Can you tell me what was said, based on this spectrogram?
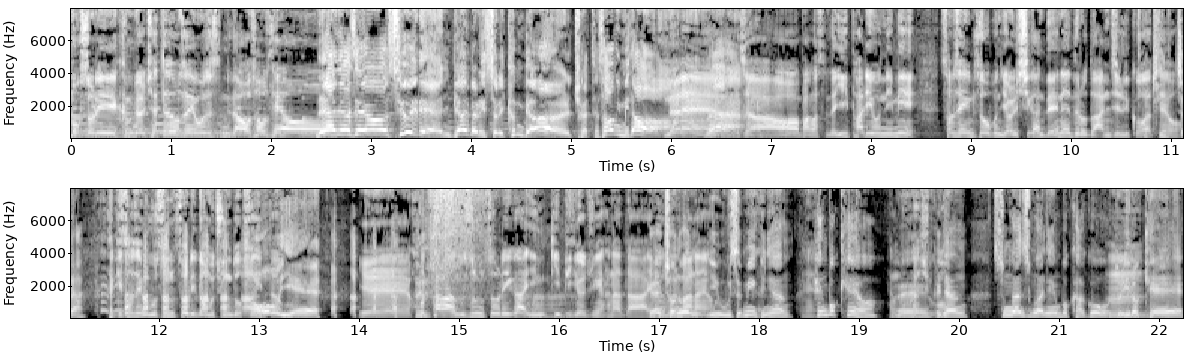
목소리 큰별 최태성 선생님 오셨습니다. 어서 오세요. 네, 안녕하세요. 수요일엔 별별 히스토리 큰별 최태성입니다. 네네. 네. 자, 어, 반갑습니다. 2825님이 선생님 수업은 10시간 내내 들어도 안 질릴 것 같아요. 진짜? 특히 선생님 웃음소리 너무 중독성 있다고. 오, 예. 예, 호탕한 웃음소리가 인기 비결 중에 하나다. 이런 분 저는 많아요. 이 웃음이 그냥 네. 행복해요. 행복하시고. 예, 그냥 순간순간이 행복하고 또 음. 이렇게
